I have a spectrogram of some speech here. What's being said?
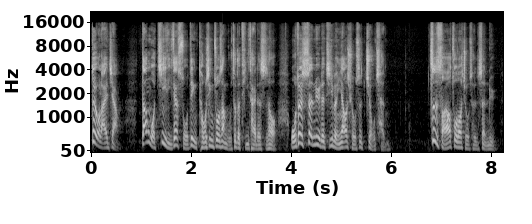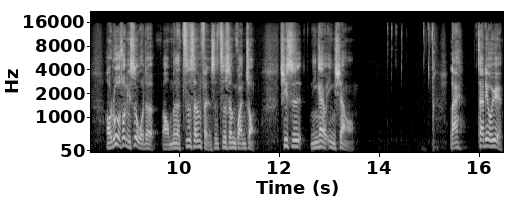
对我来讲，当我季底在锁定投信做账股这个题材的时候，我对胜率的基本要求是九成，至少要做到九成胜率。哦，如果说你是我的啊我们的资深粉丝、资深观众，其实你应该有印象哦。”来，在六月，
